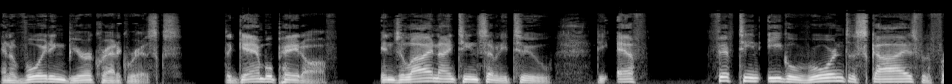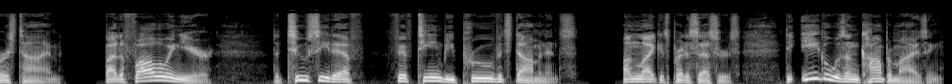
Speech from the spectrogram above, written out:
and avoiding bureaucratic risks. The gamble paid off. In July 1972, the F-15 Eagle roared into the skies for the first time. By the following year, the two-seat F-15B proved its dominance. Unlike its predecessors, the Eagle was uncompromising,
